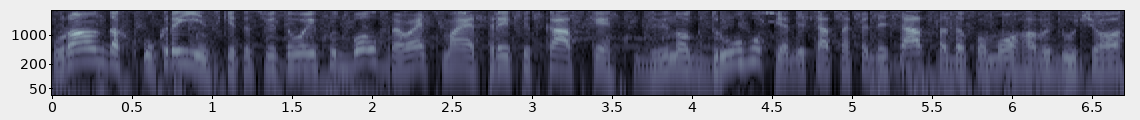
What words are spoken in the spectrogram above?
У раундах український та світовий футбол гравець має три підказки: дзвінок другу, 50 на 50 та допомога ведучого.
